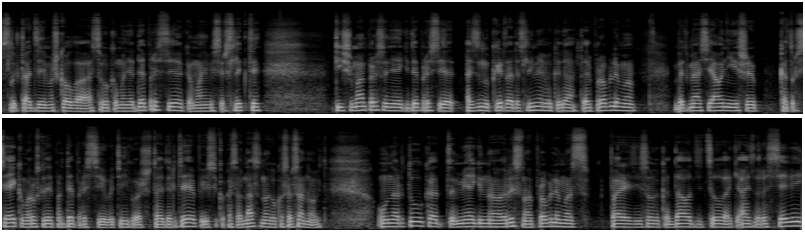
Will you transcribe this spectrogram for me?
slikta atzīme skolā. Es saku, ka man ir depresija, ka man viss ir slikti. Uh, Tieši man personīgi depresija, es zinu, ka ir tāda slimība, ka tā, tā ir problēma, bet mēs jaunieši katru sēkumu var uzskatīt par depresiju, bet vienkārši tāda ir ģēpījusi, kaut kas var nesanākt, kaut kas var sanākt. Un ar to, kad mēģina risināt problēmas, pareizi saka, ka daudzi cilvēki aizveras sevi,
